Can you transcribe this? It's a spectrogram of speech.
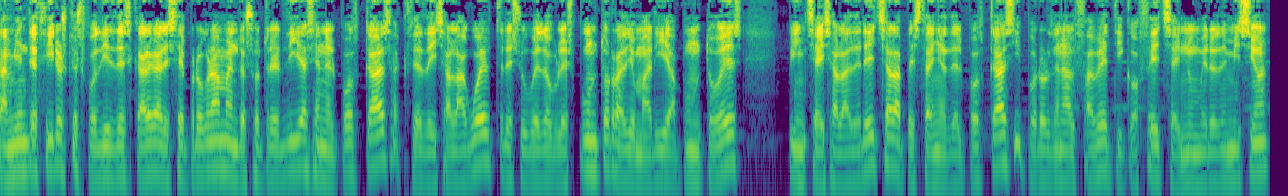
También deciros que os podéis descargar este programa en dos o tres días en el podcast, accedéis a la web www.radiomaria.es, pincháis a la derecha la pestaña del podcast y por orden alfabético, fecha y número de emisión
